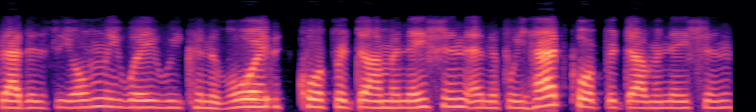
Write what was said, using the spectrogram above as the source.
That is the only way we can avoid corporate domination. And if we had corporate domination,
